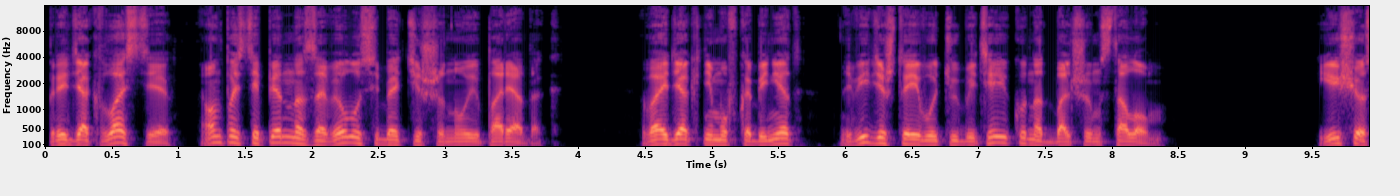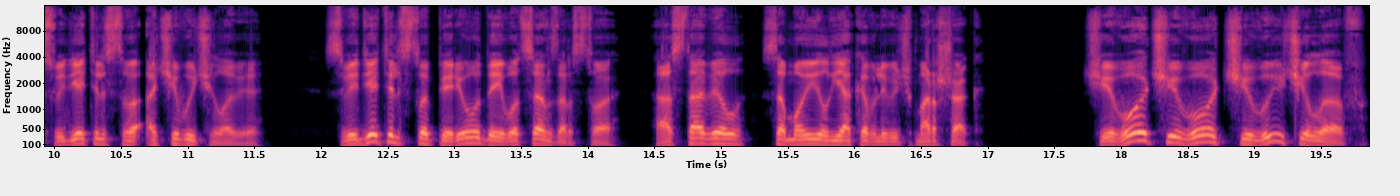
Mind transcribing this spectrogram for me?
Придя к власти, он постепенно завел у себя тишину и порядок. Войдя к нему в кабинет, видишь ты его тюбетейку над большим столом. Еще свидетельство о Чевычелове. Свидетельство периода его цензорства оставил Самуил Яковлевич Маршак. «Чего-чего, Чевычелов,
